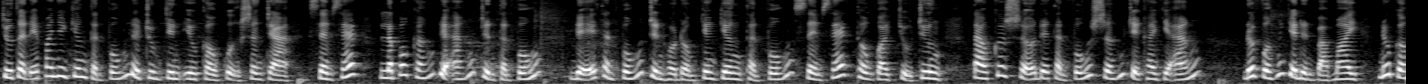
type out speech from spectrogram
Chủ tịch Ủy ban nhân dân thành phố Lê Trung Chinh yêu cầu quận Sơn Trà xem xét lập báo cáo đề án trình thành phố để thành phố trình Hội đồng nhân dân thành phố xem xét thông qua chủ trương tạo cơ sở để thành phố sớm triển khai dự án. Đối với gia đình bà Mai, nếu có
